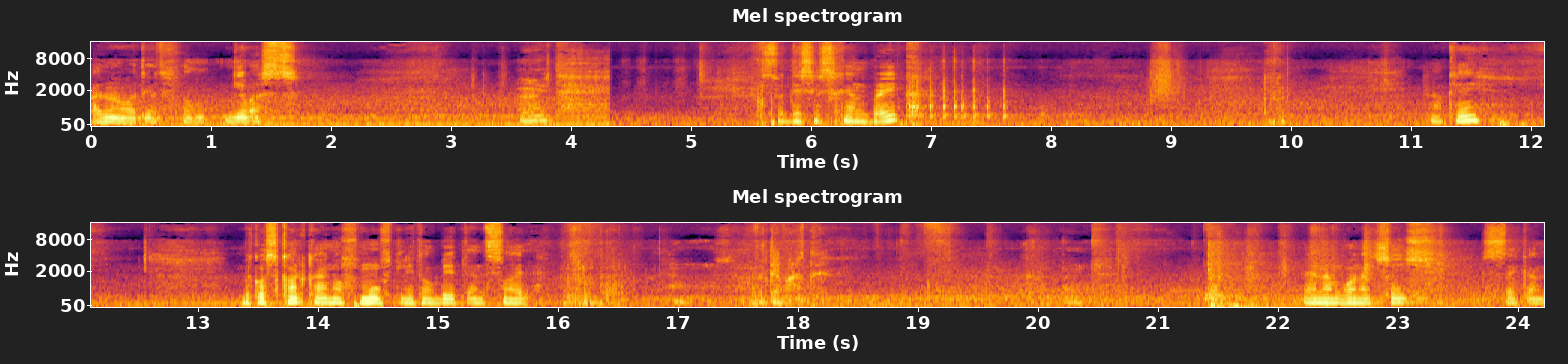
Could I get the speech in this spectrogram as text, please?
I don't know what it will give us. Alright. So this is handbrake. Okay. Because car kind of moved a little bit inside. And I'm gonna change second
